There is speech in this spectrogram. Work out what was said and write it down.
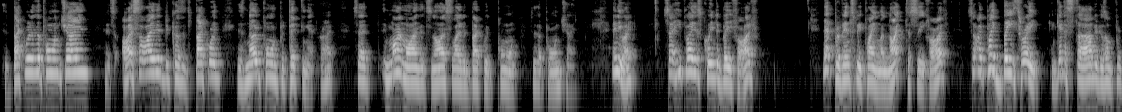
it's backward of the pawn chain, it's isolated because it's backward, there's no pawn protecting it, right? So in my mind, it's an isolated backward pawn to the pawn chain. Anyway, so he plays queen to b5. That prevents me playing my knight to c5. So I play b3 and get a star because I'm pre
